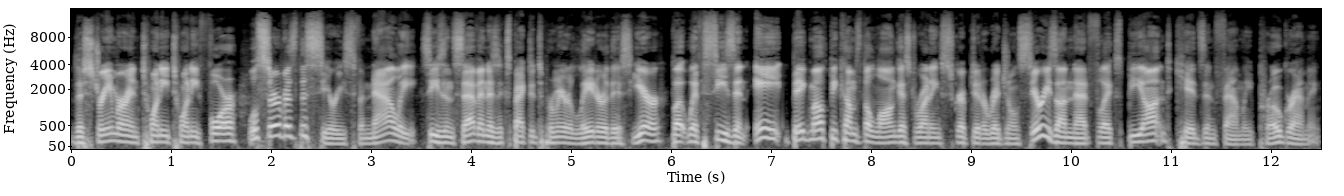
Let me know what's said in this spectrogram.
the streamer in 2024, will serve as the series finale. Season 7 is expected to premiere later this year, but with season 8, Big Mouth becomes the longest running scripted original series on Netflix beyond kids and family programming.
